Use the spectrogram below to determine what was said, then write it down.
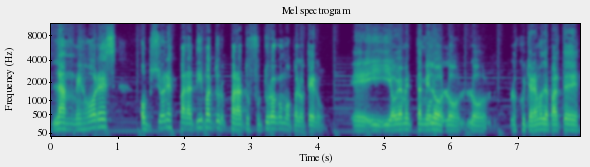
las mejores opciones para ti, para tu, para tu futuro como pelotero. Eh, y, obviamente también lo, lo, lo, escucharemos de parte de,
